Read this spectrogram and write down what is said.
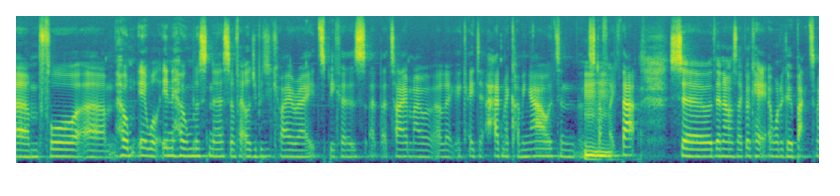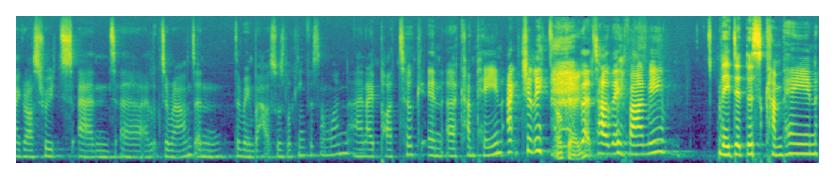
um, for um, home, eh, well, in homelessness and for LGBTQI rights because at that time I, I like I d- had my coming out and, and stuff Mhm. like that. So then I was like, okay, I want to go back to my grassroots, and uh, I looked around, and the Rainbow House was looking for someone, and I partook in a campaign. Actually, Okay. that's how they found me. They did this campaign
